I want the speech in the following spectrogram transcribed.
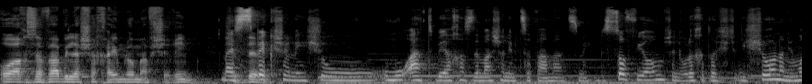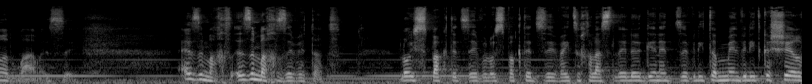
או האכזבה בגלל שהחיים לא מאפשרים? מההספק שלי, שהוא מועט ביחס למה שאני מצפה מעצמי. בסוף יום, כשאני הולכת לישון, אני אומרת, וואו, איזה, איזה, מאכ... איזה מאכזבת את. לא הספקת את זה ולא הספקת את זה, והיית צריכה לנגן את זה ולהתאמן ולהתקשר,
